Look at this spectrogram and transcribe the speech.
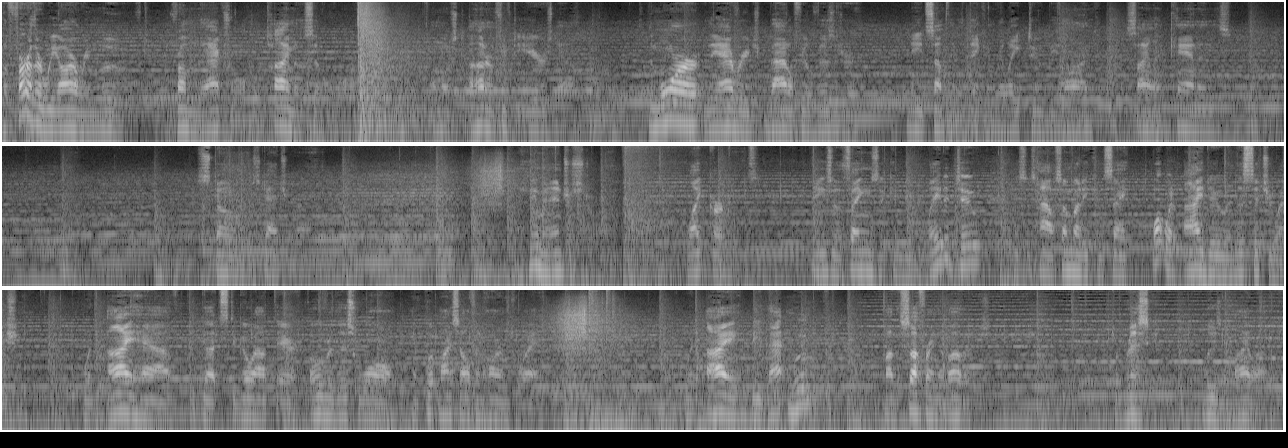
the further we are removed from the actual time of the Civil War, almost 150 years now, the more the average battlefield visitor needs something that they can relate to beyond silent cannons, stone statuary. A human interest story, like Kirkland's. These are the things that can be related to. This is how somebody can say, what would I do in this situation? Would I have the guts to go out there over this wall and put myself in harm's way? Would I be that moved by the suffering of others to risk losing my life?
